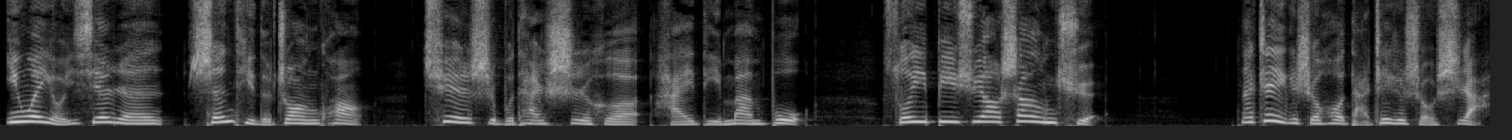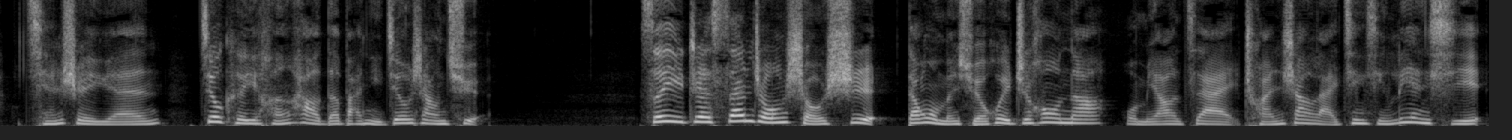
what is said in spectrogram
因为有一些人身体的状况确实不太适合海底漫步，所以必须要上去。那这个时候打这个手势啊，潜水员。就可以很好的把你救上去。所以这三种手势，当我们学会之后呢，我们要在船上来进行练习。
